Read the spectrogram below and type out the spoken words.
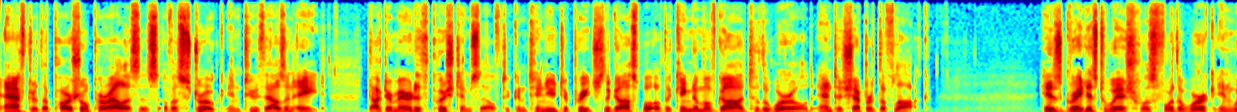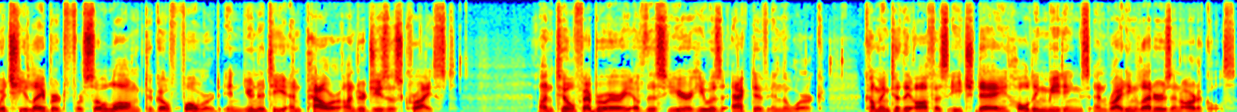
after the partial paralysis of a stroke in 2008, Dr. Meredith pushed himself to continue to preach the gospel of the kingdom of God to the world and to shepherd the flock. His greatest wish was for the work in which he labored for so long to go forward in unity and power under Jesus Christ. Until February of this year, he was active in the work, coming to the office each day, holding meetings, and writing letters and articles.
